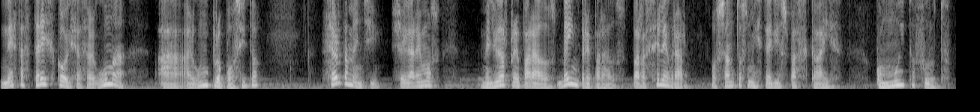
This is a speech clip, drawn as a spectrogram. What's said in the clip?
nestas três coisas alguma a algum propósito, certamente chegaremos melhor preparados, bem preparados para celebrar os santos mistérios pascais com muito fruto.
